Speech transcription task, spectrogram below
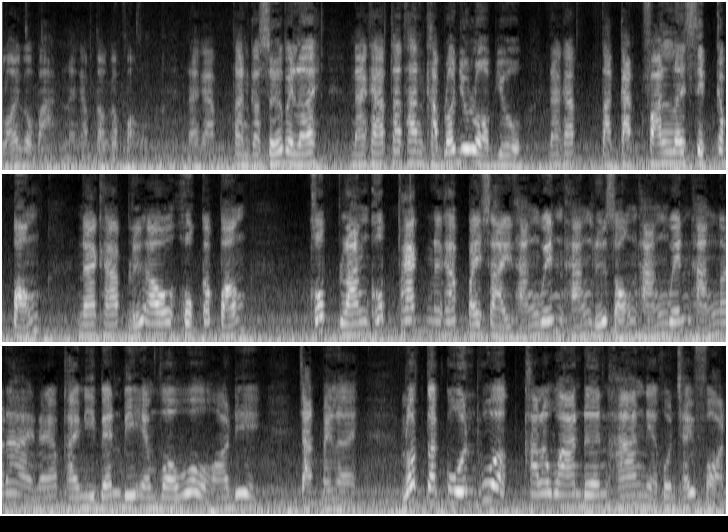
700 กว่าบาทนะครับต่อกระป๋องนะครับ ท่านก็ซื้อไปเลยนะครับ ถ้าท่านขับรถยุโรปอยู่นะครับตะกัดฟันเลย 10 กระป๋องนะครับ หรือเอา 6 กระป๋อง ครบลังครบแพ็คนะครับ ไปใส่ถังเว้นถังหรือ 2 ถังเว้นถังก็ได้นะครับ ใครมีเบนซ์บีเอ็มวอลโวออดี้จัดไปเลยรถตระกูลพวกคาราวานเดินทางเนี่ย คนใช้ฟอร์ด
